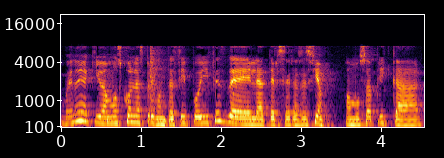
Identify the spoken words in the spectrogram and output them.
Bueno, y aquí vamos con las preguntas tipo IFES de la tercera sesión. Vamos a aplicar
